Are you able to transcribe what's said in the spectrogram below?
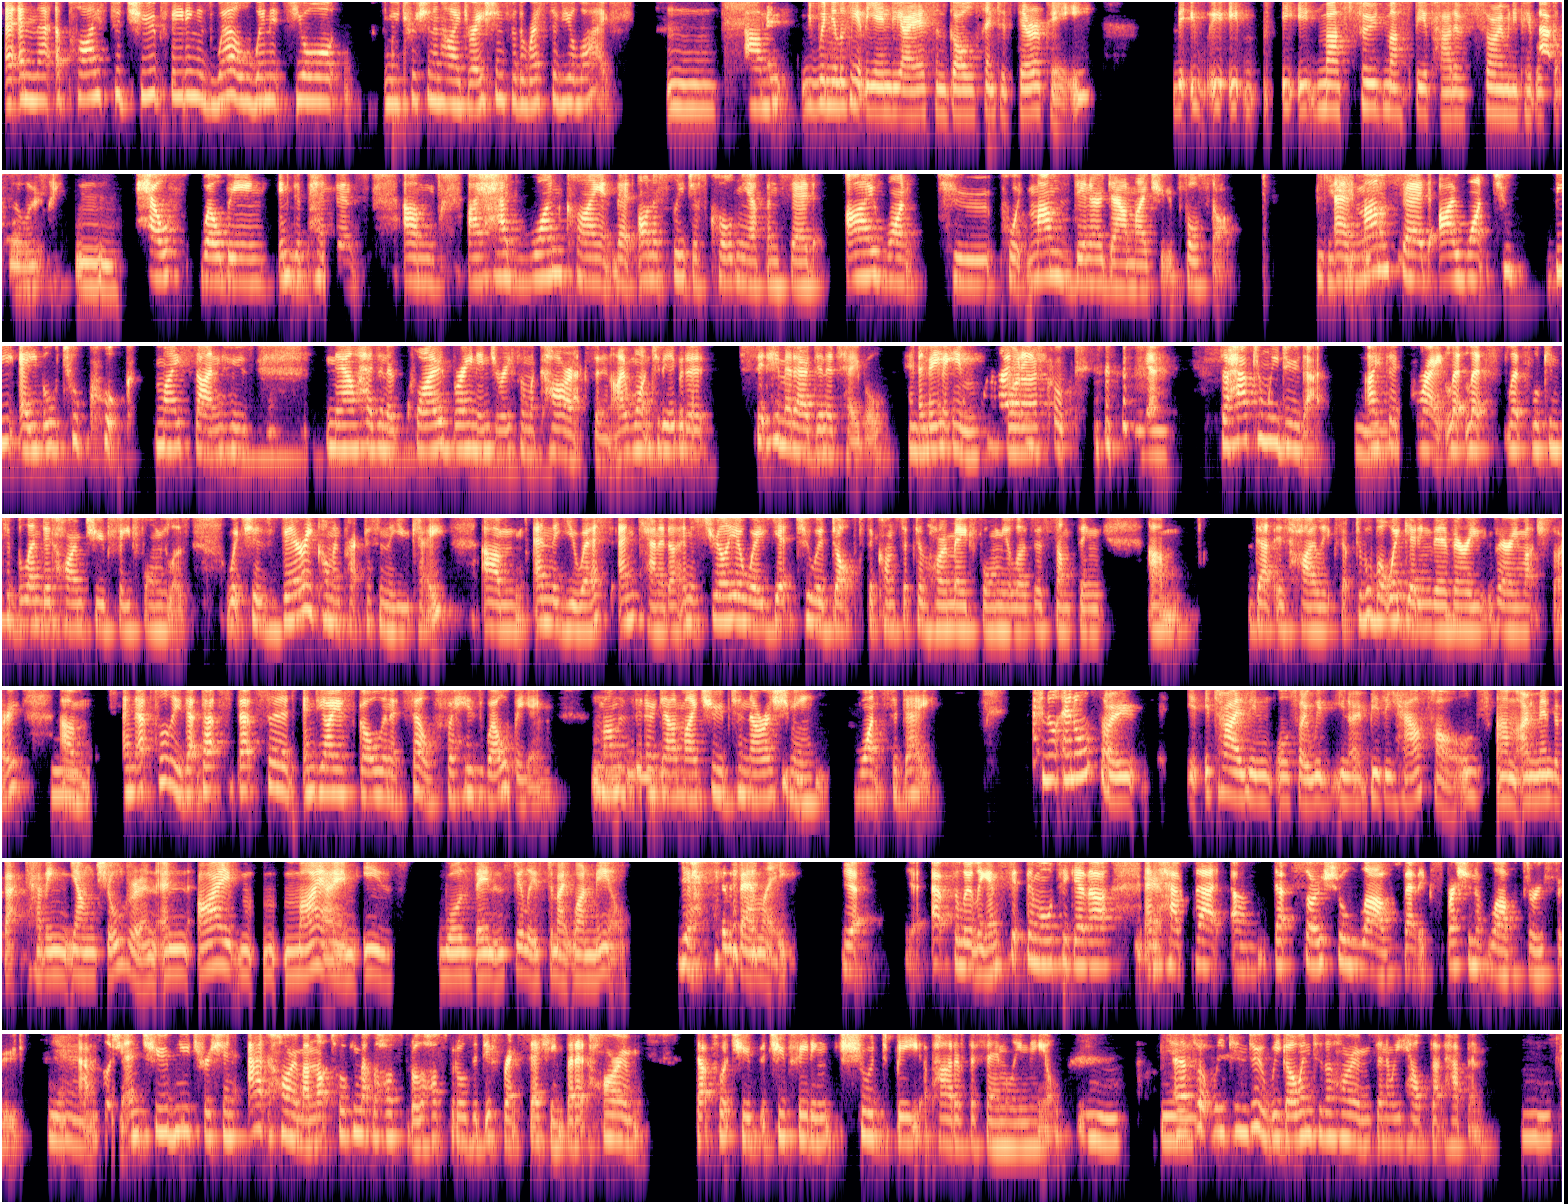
and that applies to tube feeding as well when it's your nutrition and hydration for the rest of your life. Mm. Um, when you're looking at the NDIS and goal centered therapy, it, it, it, it, must food must be a part of so many people's absolutely mm. health well-being independence um, i had one client that honestly just called me up and said i want to put mum's dinner down my tube full stop yeah. And mum said, I want to be able to cook my son who's now has an acquired brain injury from a car accident. I want to be able to sit him at our dinner table and, and feed him what I've cooked. yeah. So how can we do that? Mm. I said, great, let, let's let's look into blended home tube feed formulas, which is very common practice in the UK um, and the US and Canada. In Australia, we're yet to adopt the concept of homemade formulas as something um, that is highly acceptable. But we're getting there very, very much so. Mm. Um, and absolutely, that that's that's an NDIS goal in itself for his well-being. Mm. Mum's dinner down my tube to nourish me once a day. And, and also it, it, ties in also with you know busy households um, i remember back to having young children and i m- my aim is was then and still is to make one meal yeah for the family yeah yeah absolutely and sit them all together and have that um, that social love that expression of love through food yeah absolutely and tube nutrition at home i'm not talking about the hospital the hospital is a different setting but at home that's what tube tube feeding should be a part of the family meal mm. Yeah. And that's what we can do. We go into the homes and we help that happen. Mm.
